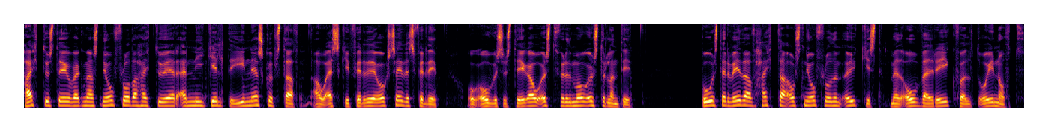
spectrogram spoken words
Hættusteg vegna snjóflóðahættu er enn í gildi í Neskjöpstað á Eskifyrði og Seyðisfyrði og óvissusteg á Östfyrðum og Östurlandi. Búist er við að hætta á snjóflóðum aukist með óveðri í kvöld og í nótt.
